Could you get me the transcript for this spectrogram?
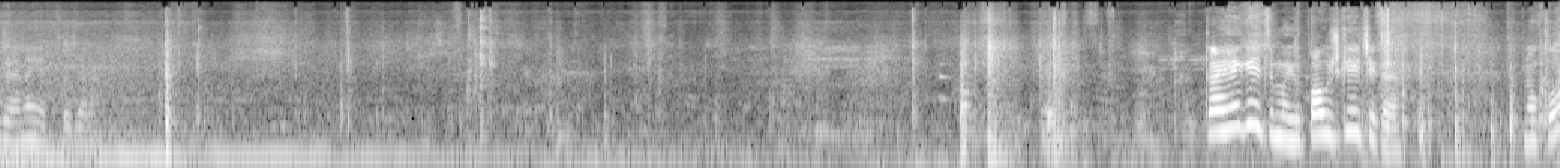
वेगळं नाही येत जरा. काय हे घ्यायचं मग पाऊच घ्यायचे का? नको?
